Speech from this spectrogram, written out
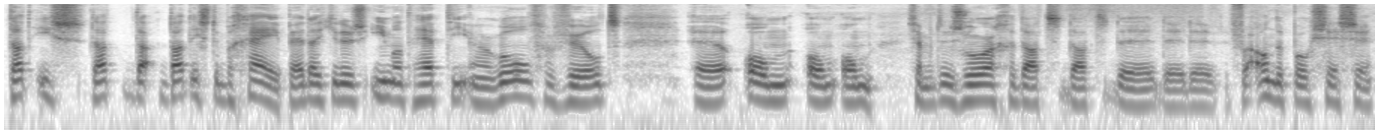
dat is, dat, dat, dat is te begrijpen. Hè? Dat je dus iemand hebt die een rol vervult uh, om, om, om zeg maar, te zorgen dat, dat de, de, de veranderprocessen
